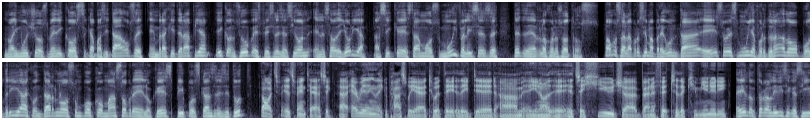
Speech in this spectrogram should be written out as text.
No hay muchos médicos capacitados eh, en brachiterapia y con su especialización en el estado de Georgia, así que estamos muy felices de tenerlo con nosotros. Vamos a la próxima pregunta. Eso es muy afortunado. ¿Podría contarnos un poco más sobre lo que es People's Cancer Institute? Oh, it's, it's fantastic. Uh, everything they could possibly add to it, they, they did. Um, you know, it, it's a huge uh, benefit to the community. El doctor Ali dice que sí,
